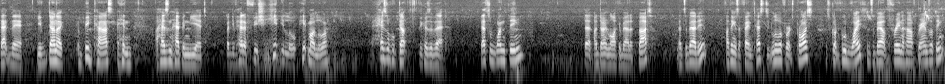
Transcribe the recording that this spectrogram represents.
That there. You've done a, a big cast and it hasn't happened yet, but you've had a fish hit your lure, hit my lure, it hasn't hooked up because of that. That's one thing that I don't like about it. But that's about it. I think it's a fantastic lure for its price. It's got good weight. It's about three and a half grams, I think.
